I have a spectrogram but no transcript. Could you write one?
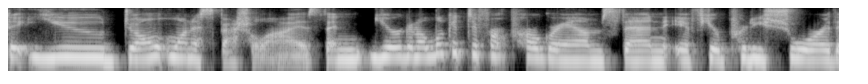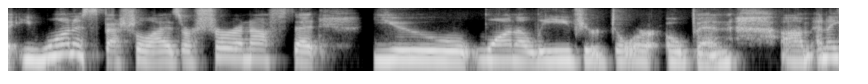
that you don't want to specialize, then you're going to look at different programs than if you're pretty sure that you want to specialize or sure enough that you want to leave your door open. Um, and I,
